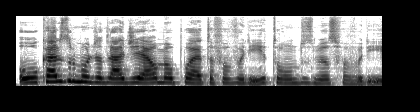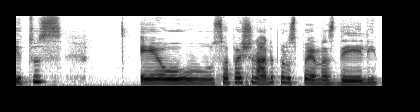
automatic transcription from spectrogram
O Carlos Drummond de Andrade é o meu poeta favorito, um dos meus favoritos. Eu sou apaixonada pelos poemas dele.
